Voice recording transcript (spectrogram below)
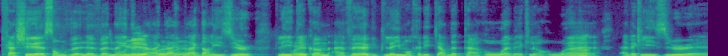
cracher son, le venin Oui, de Malachi oui, oui. Black dans les yeux. Puis là, il Oui. était comme aveugle. Puis là, il montrait des cartes de tarot avec le roi, Mhm. euh, avec les yeux euh,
